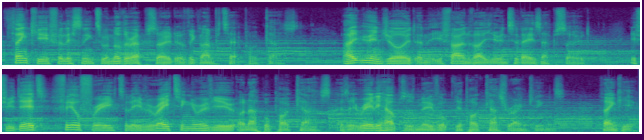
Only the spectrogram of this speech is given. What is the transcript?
Thank you for listening to another episode of the Glampitect podcast. I hope you enjoyed and that you found value in today's episode. If you did, feel free to leave a rating and review on Apple Podcasts as it really helps us move up the podcast rankings. Thank you.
